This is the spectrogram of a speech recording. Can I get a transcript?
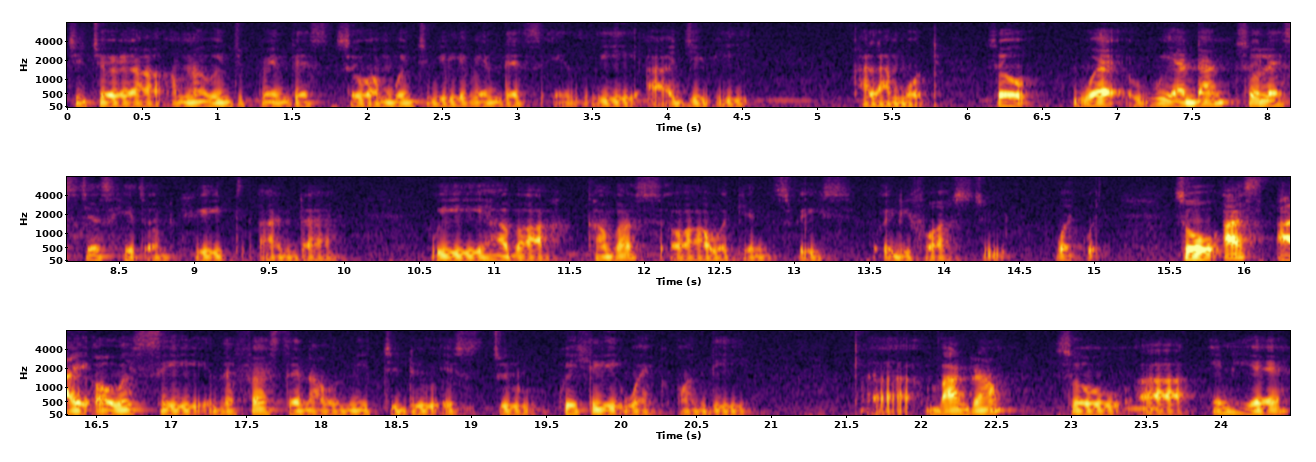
tutorial I'm not going to print this so I'm going to be leaving this in the RGB color mode. So where we are done so let's just hit on create and uh, we have our canvas or our working space ready for us to work with so as I always say, the first thing I would need to do is to quickly work on the uh, background. So uh, in here,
